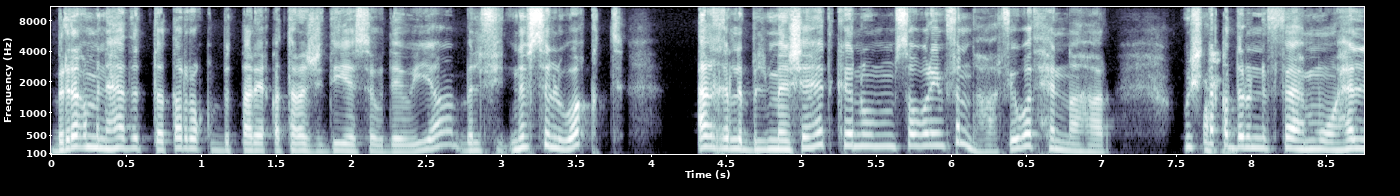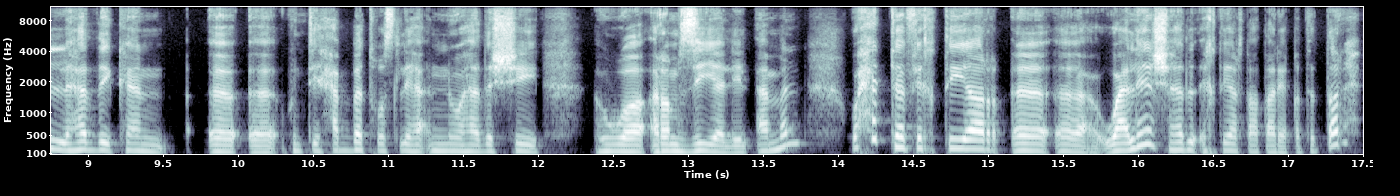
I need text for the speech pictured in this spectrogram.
بالرغم من هذا التطرق بطريقة تراجيدية سوداوية، بل في نفس الوقت أغلب المشاهد كانوا مصورين في النهار، في وضح النهار، واش. نقدروا نفهموا هل هذه كان كنتِ حابة توصليها إنه هذا الشيء هو رمزية للأمل؟ وحتى في اختيار وعلاش هذا الاختيار تاع طريقة الطرح؟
